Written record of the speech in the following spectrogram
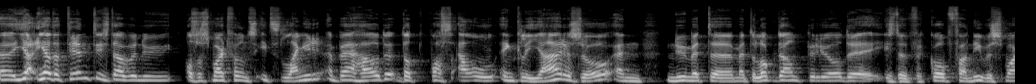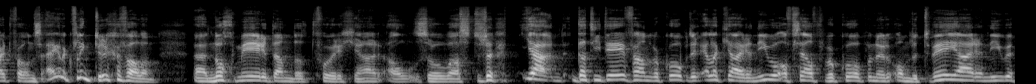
Uh, ja, ja, de trend is dat we nu onze smartphones iets langer bijhouden. Dat was al enkele jaren zo. En nu met de, met de lockdownperiode is de verkoop van nieuwe smartphones eigenlijk flink teruggevallen. Uh, nog meer dan dat vorig jaar al zo was. Dus uh, ja, dat idee van we kopen er elk jaar een nieuwe, of zelfs we kopen er om de twee jaar een nieuwe,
